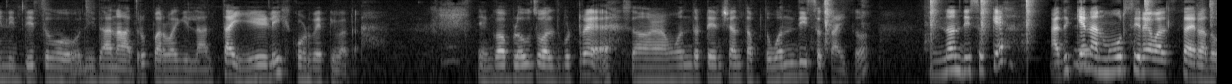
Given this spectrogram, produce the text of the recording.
ಇನ್ನಿದ್ದಿತ್ತು ನಿಧಾನ ಆದರೂ ಪರವಾಗಿಲ್ಲ ಅಂತ ಹೇಳಿ ಕೊಡಬೇಕು ಇವಾಗ. ಹೆಂಗೋ ಬ್ಲೌಸ್ ಹೊಲಿದ್ಬಿಟ್ರೆ ಒಂದು ಟೆನ್ಷನ್ ತಪ್ಪಿತು ಒಂದು ದಿವ್ಸಕ್ಕಾಯಿತು. ಇನ್ನೊಂದು ದಿವಸಕ್ಕೆ ಅದಕ್ಕೆ ನಾನು ಮೂರು ಸೀರೆ ಹೊಲಿಸ್ತಾ ಇರೋದು.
